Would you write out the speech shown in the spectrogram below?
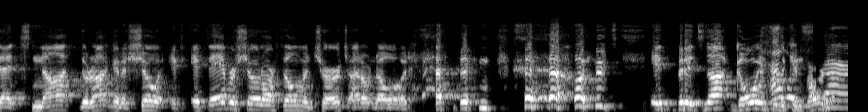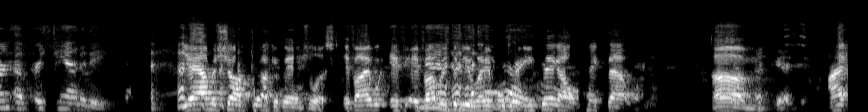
that's not they're not going to show it. If, if they ever showed our film in church i don't know what would happen. It, but it's not going to the conversion. Of christianity. Yeah i'm a shock jock evangelist. If i if, if i was to be labeled or anything i'll pick that one. Um I,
